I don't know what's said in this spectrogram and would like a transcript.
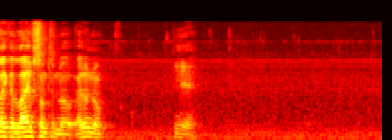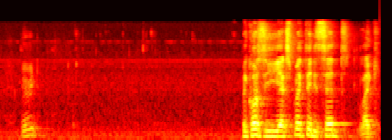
like a live something. now. I don't know. Yeah. Maybe Because he expected, he said like,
